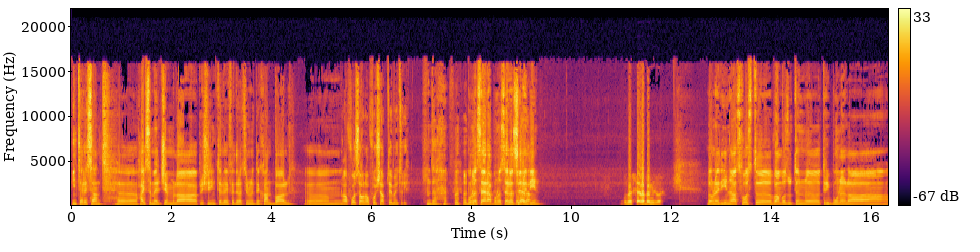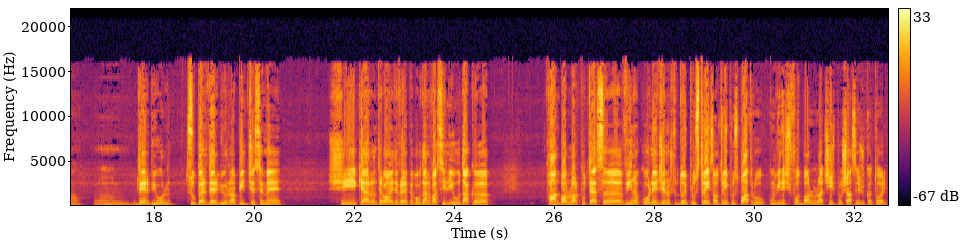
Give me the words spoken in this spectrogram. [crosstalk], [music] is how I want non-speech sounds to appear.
Interesant. Uh, hai să mergem la președintele Federației Române de Handbal. Uh, A fost sau nu au fost șapte metri? Da. Bună seara, bună seara, bună domnule seara. Din. Bună seara, domnilor. Domnule Din, ați fost, uh, v-am văzut în uh, tribună la uh, derbiul, super derbiul rapid CSM și chiar întrebam mai devreme pe Bogdan Vasiliu dacă handbalul ar putea să vină cu o lege, nu știu, 2 plus 3 sau 3 plus 4, cum vine și fotbalul la 5 plus 6 jucători.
